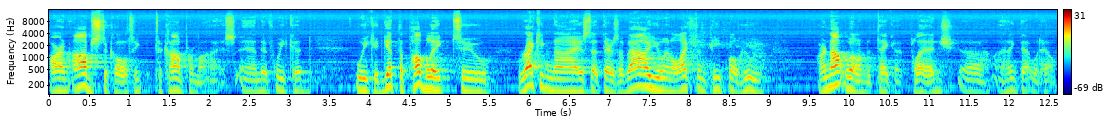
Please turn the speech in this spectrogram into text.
are an obstacle to, to compromise. And if we could, we could get the public to recognize that there's a value in electing people who are not willing to take a pledge, uh, I think that would help.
